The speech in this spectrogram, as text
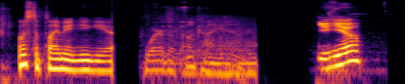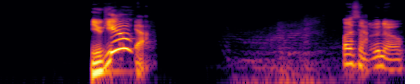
Who wants to play me in Yu-Gi-Oh? Where the fuck I am. Yu-Gi-Oh? Yu-Gi-Oh? Yeah. Play some Uno.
